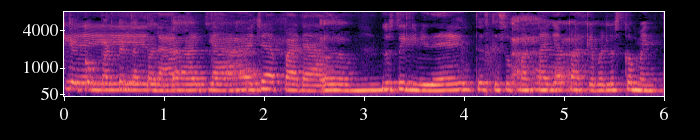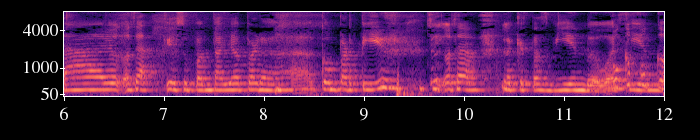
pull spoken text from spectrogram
que comparten la pantalla. pantalla para um, los televidentes, que su pantalla para que vean los comentarios, o sea, que su pantalla para compartir sí, o sea, la que estás viendo o poco a haciendo.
